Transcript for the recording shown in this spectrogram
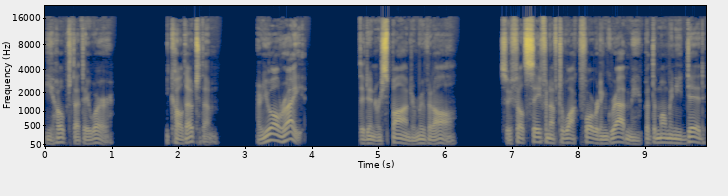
He hoped that they were. He called out to them, Are you all right? They didn't respond or move at all. So he felt safe enough to walk forward and grab me, but the moment he did,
